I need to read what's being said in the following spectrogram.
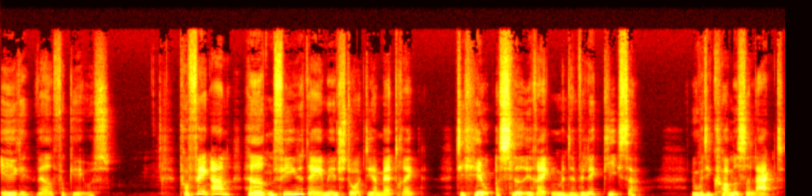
ikke været forgæves. På fingeren havde den fine dame en stor diamantring. De hæv og sled i ringen, men den ville ikke give sig. Nu var de kommet så langt,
